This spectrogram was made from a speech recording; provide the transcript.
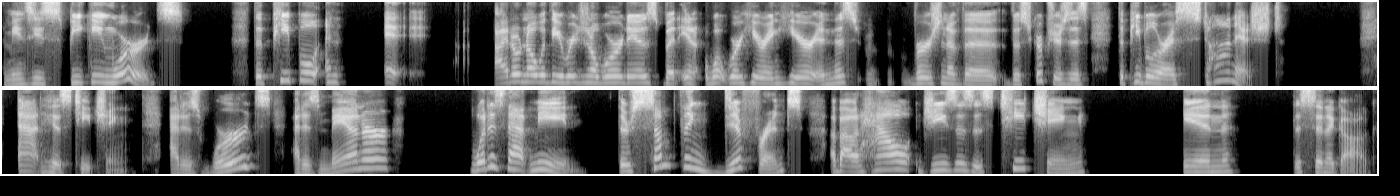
It means he's speaking words. The people, and eh, I don't know what the original word is, but in what we're hearing here in this version of the the scriptures is the people are astonished at his teaching, at his words, at his manner. What does that mean? There's something different about how Jesus is teaching in the synagogue.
